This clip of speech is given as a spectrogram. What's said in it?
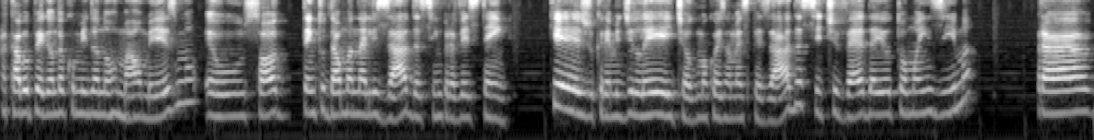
acabo pegando a comida normal mesmo. Eu só tento dar uma analisada assim para ver se tem queijo, creme de leite, alguma coisa mais pesada. Se tiver, daí eu tomo a enzima para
